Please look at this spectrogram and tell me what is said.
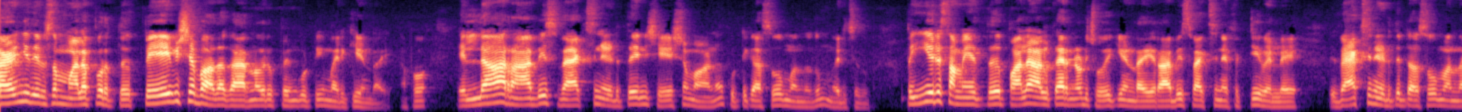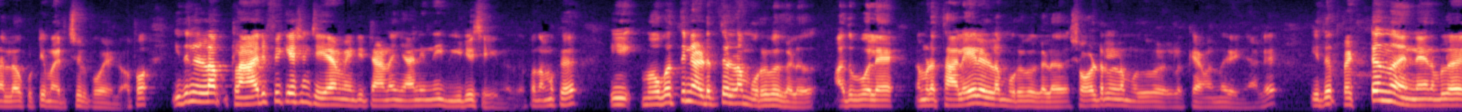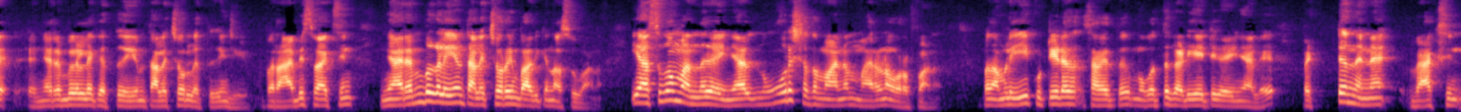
കഴിഞ്ഞ ദിവസം മലപ്പുറത്ത് പേവിഷബാധ കാരണം ഒരു പെൺകുട്ടി മരിക്കുകയുണ്ടായി. അപ്പോൾ എല്ലാ റാബീസ് വാക്സിൻ എടുത്തതിന് ശേഷമാണ് കുട്ടിക്ക് അസുഖം വന്നതും മരിച്ചതും. അപ്പോൾ ഈ ഒരു സമയത്ത് പല ആൾക്കാരെന്നോട് ചോദിക്കുകയുണ്ടായി റാബീസ് വാക്സിൻ എഫക്റ്റീവ് അല്ലേ? വാക്സിൻ എടുത്തിട്ട് അസുഖം വന്നല്ലോ കുട്ടി മരിച്ചു പോയല്ലോ. അപ്പോൾ ഇതിനുള്ള ക്ലാരിഫിക്കേഷൻ ചെയ്യാൻ വേണ്ടിയിട്ടാണ് ഞാൻ ഇന്ന് ഈ വീഡിയോ ചെയ്യുന്നത്. അപ്പോൾ നമുക്ക് ഈ മുഖത്തിനടുത്തുള്ള മുറിവുകൾ അതുപോലെ നമ്മുടെ തലയിലുള്ള മുറിവുകൾ ഷോൾഡറിലുള്ള മുറിവുകളൊക്കെ വന്നു കഴിഞ്ഞാൽ ഇത് പെട്ടെന്ന് തന്നെ നമ്മൾ ഞരമ്പുകളിലേക്ക് എത്തുകയും തലച്ചോറിൽ എത്തുകയും ചെയ്യും. അപ്പോൾ റാബിസ് വാക്സിൻ ഞരമ്പുകളെയും തലച്ചോറേയും ബാധിക്കുന്ന അസുഖമാണ്. ഈ അസുഖം വന്നു കഴിഞ്ഞാൽ നൂറ് ശതമാനം മരണം ഉറപ്പാണ്. അപ്പോൾ നമ്മൾ ഈ കുട്ടിയുടെ സമയത്ത് മുഖത്ത് കടിയേറ്റ് കഴിഞ്ഞാൽ പെട്ടെന്ന് തന്നെ വാക്സിൻ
